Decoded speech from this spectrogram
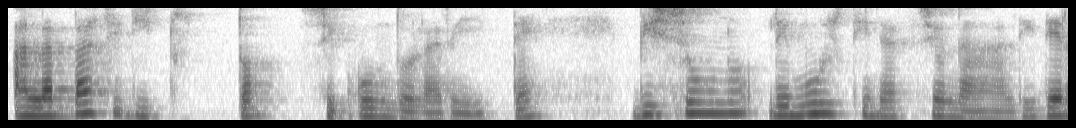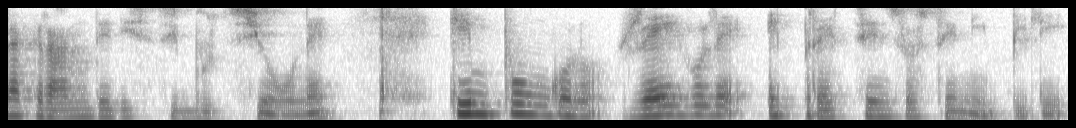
Alla base di tutto, secondo la rete, vi sono le multinazionali della grande distribuzione che impongono regole e prezzi insostenibili,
